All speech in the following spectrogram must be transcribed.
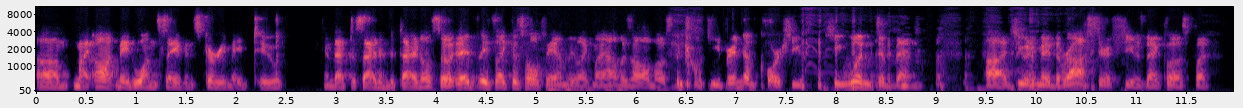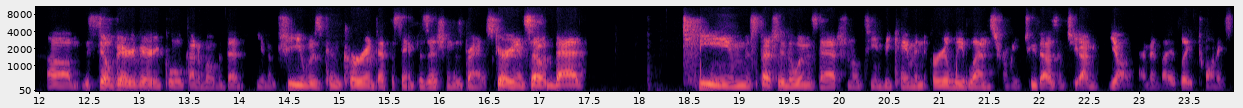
um, my aunt made one save and Scurry made two, and that decided the title. So it, it's like this whole family. Like my aunt was almost the goalkeeper, and of course she she wouldn't have been. Uh, she would have made the roster if she was that close, but. Um, it's still very, very cool kind of moment that you know she was concurrent at the same position as Briana Scurry, and so that team, especially the women's national team, became an early lens for me. 2002. I'm young. I'm in my late 20s.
